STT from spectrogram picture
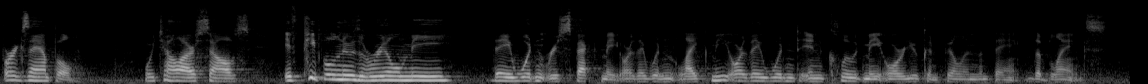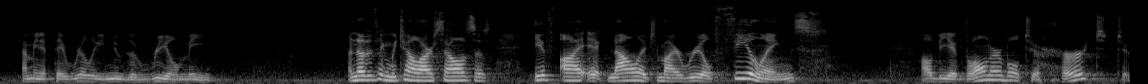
For example, we tell ourselves, if people knew the real me, they wouldn't respect me, or they wouldn't like me, or they wouldn't include me, or you can fill in the, bank, the blanks. I mean, if they really knew the real me. Another thing we tell ourselves is, if I acknowledge my real feelings, I'll be vulnerable to hurt, to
